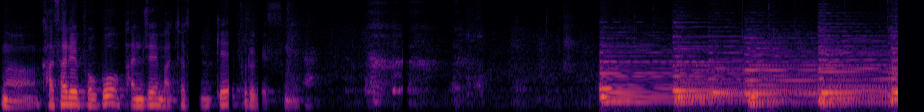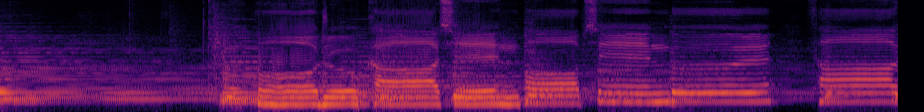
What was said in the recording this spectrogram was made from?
어, 가사를 보고 반주에 맞춰서 함께 부르겠습니다. 거룩하신 법신 불 사은이시여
